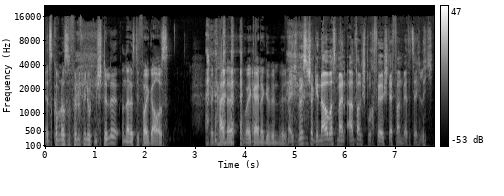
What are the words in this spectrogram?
Jetzt kommt noch so fünf Minuten Stille und dann ist die Folge aus. Weil keiner, weil keiner gewinnen will. Ich wüsste schon genau, was mein Anfangsspruch für Stefan wäre tatsächlich.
